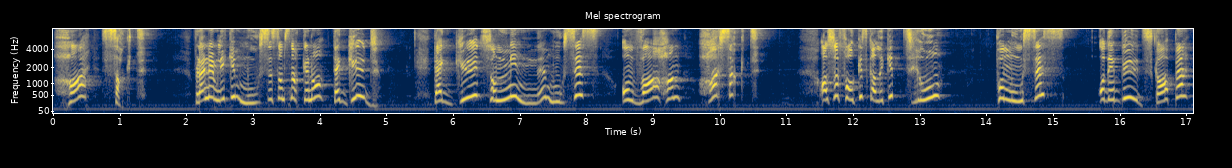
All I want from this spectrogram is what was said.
har sagt'. For det er nemlig ikke Moses som snakker nå, det er Gud. Det er Gud som minner Moses om hva han har sagt. Altså, Folket skal ikke tro på Moses og det budskapet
